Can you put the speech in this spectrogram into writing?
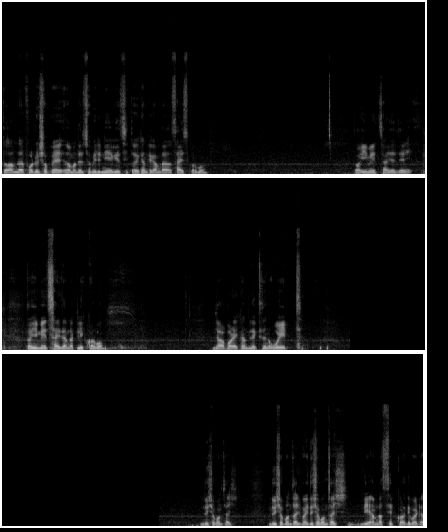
তো আমরা ফটোশপে আমাদের ছবিটি নিয়ে গেছি। তো এখান থেকে আমরা সাইজ করব। তো ইমেজ সাইজে যে, তো ইমেজ সাইজে আমরা ক্লিক করব। যাওয়ার পর এখান থেকে দেখতেছেন ওয়েট দুইশো পঞ্চাশ। দুইশো পঞ্চাশ বাই দুইশো পঞ্চাশ দিয়ে আমরা সেট করে দেবো এটা।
